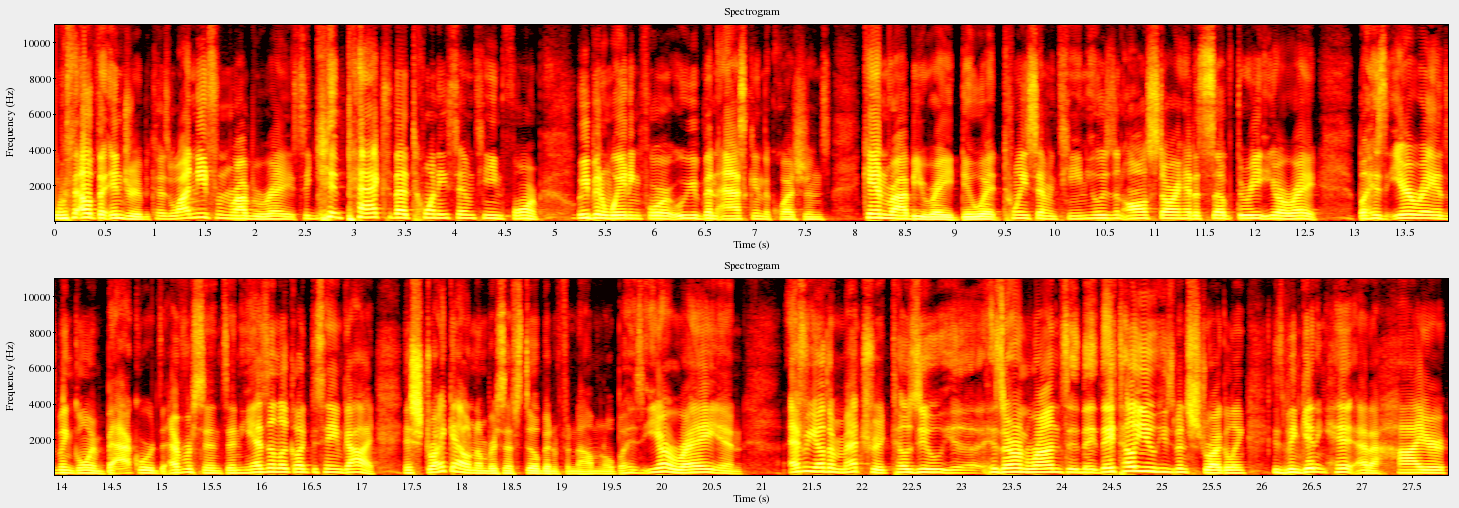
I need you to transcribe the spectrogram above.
without the injury because what I need from Robbie Ray is to get back to that 2017 form. We've been waiting for it. We've been asking the questions. Can Robbie Ray do it? 2017, he was an all star, had a sub 3 ERA, but his ERA has been going backwards ever since, and he hasn't looked like the same guy. His strikeout numbers have still been phenomenal, but his ERA and every other metric tells you uh, his earned runs. They, they tell you he's been struggling. He's been getting hit at a higher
